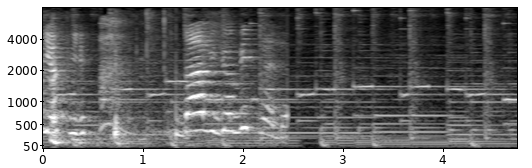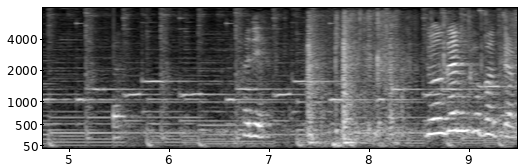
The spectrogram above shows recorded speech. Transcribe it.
mı yapayım? Daha video bitmedi. Hadi. Gözlerimi kapatacağım.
